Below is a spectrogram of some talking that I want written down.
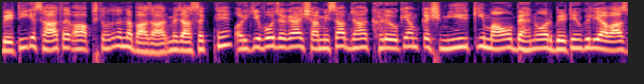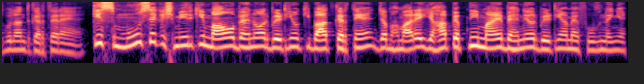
बेटी के साथ आप इसका मतलब ना बाज़ार में जा सकते हैं, और ये वो जगह है शामी साहब, जहाँ खड़े होकर हम कश्मीर की माओ, बहनों और बेटियों के लिए आवाज़ बुलंद करते रहे हैं। किस मुँह से कश्मीर की माओ, बहनों और बेटियों की बात करते हैं, जब हमारे यहाँ पे अपनी माएँ, बहनें और बेटियाँ महफूज नहीं हैं?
